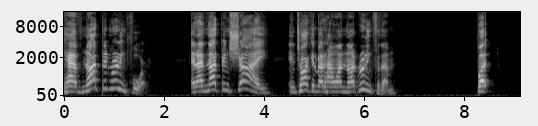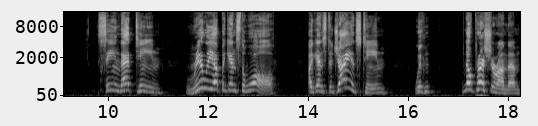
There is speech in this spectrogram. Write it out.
have not been rooting for, and I've not been shy in talking about how I'm not rooting for them, but seeing that team really up against the wall against a Giants team with no pressure on them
